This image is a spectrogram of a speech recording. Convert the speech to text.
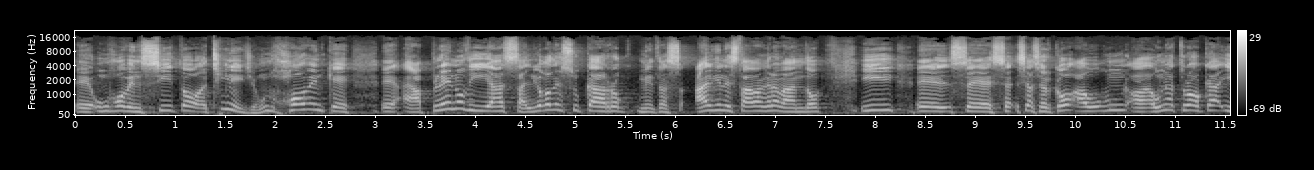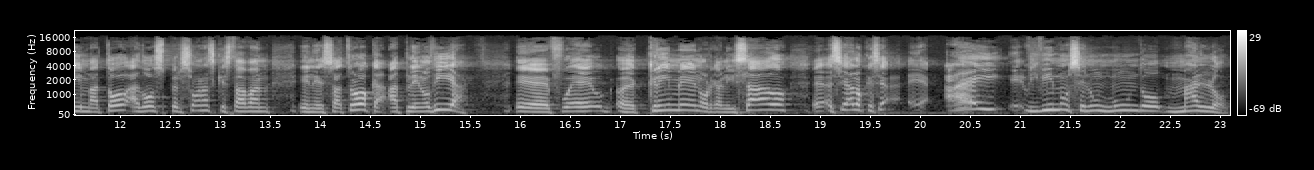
eh, un jovencito, un teenager, un joven que eh, a pleno día salió de su carro mientras alguien estaba grabando y eh, se, se, acercó a, un, a una troca y mató a dos personas que estaban en esa troca a pleno día. Eh, fue eh, crimen organizado, eh, sea lo que sea. vivimos en un mundo malo.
